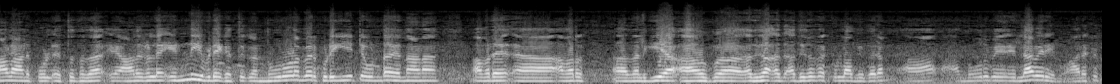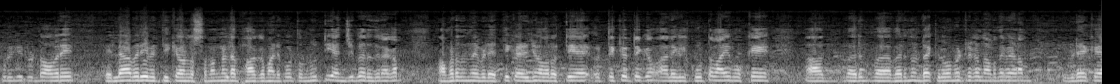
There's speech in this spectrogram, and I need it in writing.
ആളാണ് ഇപ്പോൾ എത്തുന്നത്. ആളുകളുടെ ആളുകളെ എണ്ണി ഇവിടേക്ക് എത്തുക. നൂറോളം പേർ കുടുങ്ങിയിട്ടുണ്ട് എന്നാണ് അവരെ അവർ നൽകിയ അധികൃതർക്കുള്ള വിവരം ആ നൂറ് പേര് എല്ലാവരെയും ആരൊക്കെ കുടുങ്ങിയിട്ടുണ്ടോ അവരെ എല്ലാവരെയും എത്തിക്കാനുള്ള ശ്രമങ്ങളുടെ ഭാഗമാണ്. ഇപ്പോൾ തൊണ്ണൂറ്റി അഞ്ച് പേർ ഇതിനകം അവിടെ നിന്ന് ഇവിടെ എത്തിക്കഴിഞ്ഞു. അവർ ഒറ്റ ഒറ്റയ്ക്കൊറ്റയ്ക്കും അല്ലെങ്കിൽ കൂട്ടമായും ഒക്കെ വരുന്നുണ്ട്. കിലോമീറ്ററുകൾ നടന്നു വേണം ഇവിടേക്ക്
